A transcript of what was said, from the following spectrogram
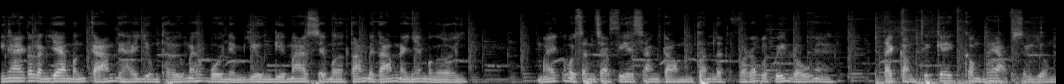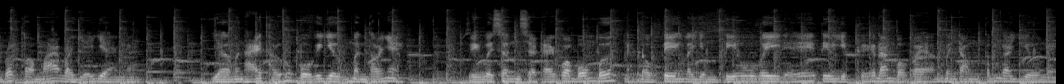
Những ai có làn da mẫn cảm thì hãy dùng thử máy hút bụi nệm giường Dima CM88 này nhé mọi người. Máy có màu xanh sapphire sang trọng, thanh lịch và rất là quyến rũ nè. Tay cầm thiết kế công thái học sử dụng rất thoải mái và dễ dàng nè. Giờ mình hãy thử hút bụi cái giường của mình thôi nha. Việc vệ sinh sẽ trải qua 4 bước. Đầu tiên là dùng tia UV để tiêu diệt cái đám bọ ve ở bên trong tấm ga giường này.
